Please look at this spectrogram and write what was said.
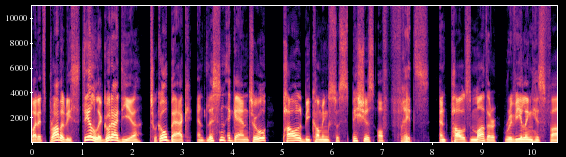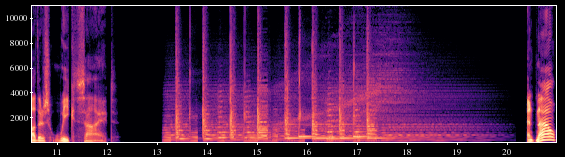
But it's probably still a good idea to go back and listen again to Paul becoming suspicious of Fritz and Paul's mother revealing his father's weak side. And now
